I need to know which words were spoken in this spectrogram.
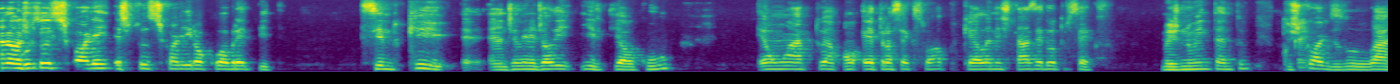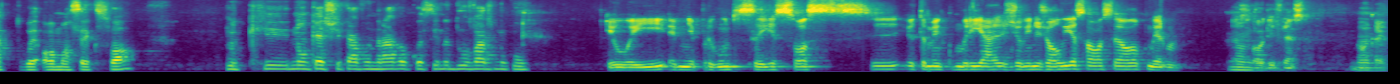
Não, não, as pessoas escolhem, as pessoas escolhem ir ao com o Brad Pitt. Sendo que a Angelina Jolie ir-te ao cu é um acto heterossexual, porque ela, neste caso, é de outro sexo. Mas, no entanto, tu okay. escolhes o acto homossexual porque não queres ficar vulnerável com a cena de levares no cu. Eu aí, a minha pergunta seria só se eu também comeria a Angelina Jolie ou se ela comer-me. Não, só a diferença. Não, okay.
